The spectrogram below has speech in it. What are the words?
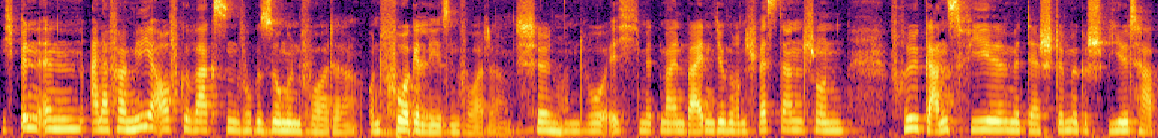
Ich bin in einer Familie aufgewachsen, wo gesungen wurde und vorgelesen wurde. Schön. Und wo ich mit meinen beiden jüngeren Schwestern schon früh ganz viel mit der Stimme gespielt habe.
